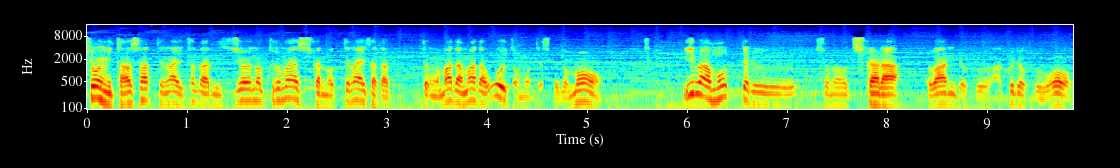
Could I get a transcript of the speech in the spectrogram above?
競技に携わってない、ただ日常の車椅子しか乗ってない方っていうのがまだまだ多いと思うんですけども、今持ってるその力、腕力、握力を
